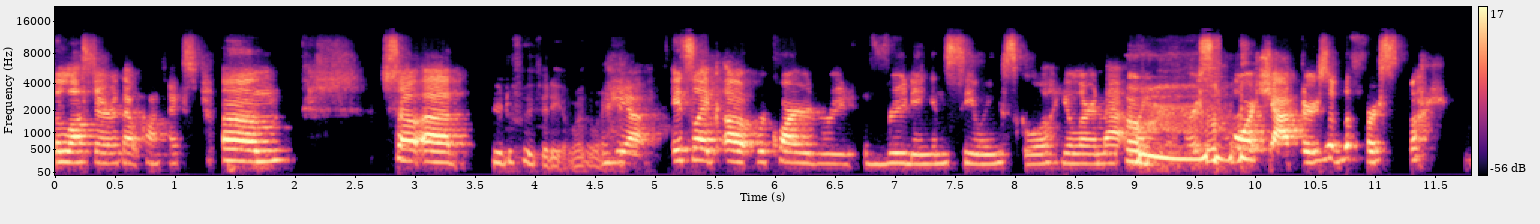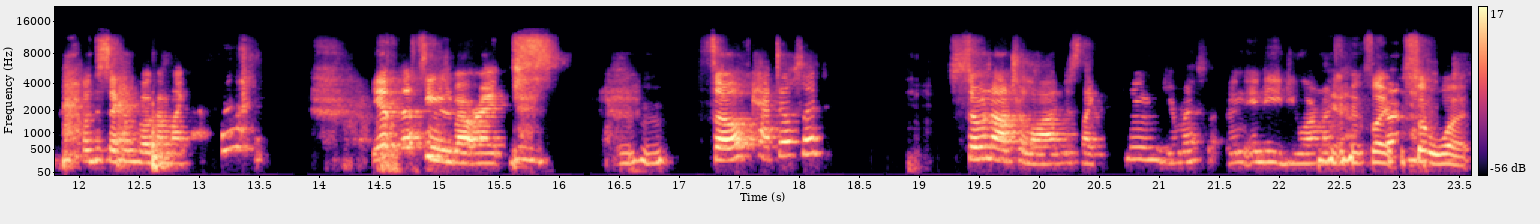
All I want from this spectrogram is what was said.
The Lost Heir without context. Um, so uh, Beautifully video, by the way. yeah, it's like a required re- reading in SeaWing school. You learn that in, like, the Oh. first four chapters of the first book of the second book. I'm like, yep, that seems about right. Mhm. so Cattail said, so nonchalant, just like, hmm, you're my son. And indeed, you are my son. it's like so what?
